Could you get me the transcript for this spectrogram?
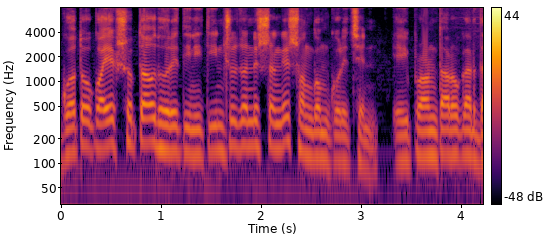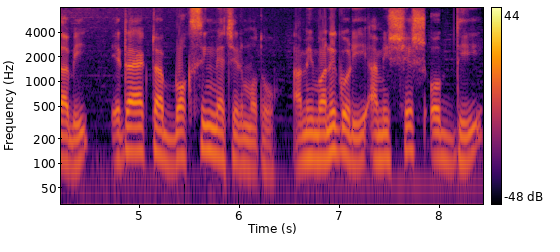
গত কয়েক সপ্তাহ ধরে তিনি তিনশো জনের সঙ্গে সঙ্গম করেছেন। এই প্রণ তারকার দাবি, এটা একটা বক্সিং ম্যাচের মতো। আমি মনে করি আমি শেষ অবধি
